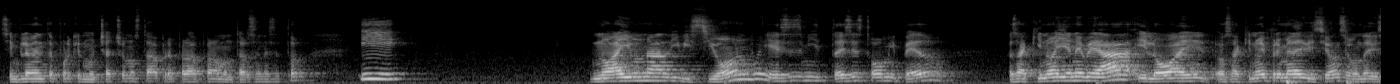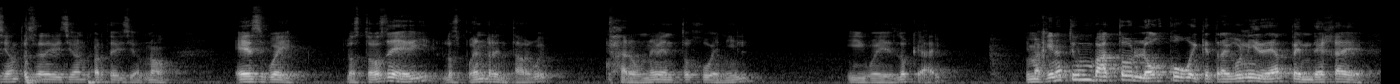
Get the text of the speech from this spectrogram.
Simplemente porque el muchacho no estaba preparado para montarse en ese toro. Y no hay una división, güey. Ese es, ese es todo mi pedo. O sea, aquí no hay NBA y luego hay. O sea, aquí no hay primera división, segunda división, tercera división, cuarta división. No. Es, güey. Los toros de Eddie los pueden rentar, güey, para un evento juvenil. Y, güey, es lo que hay. Imagínate un vato loco, güey, que traiga una idea pendeja de.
